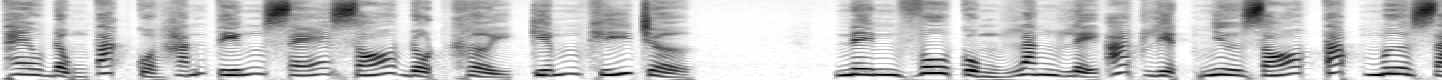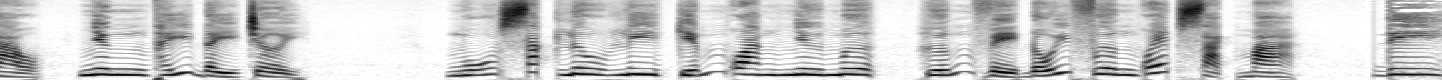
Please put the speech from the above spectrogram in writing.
Theo động tác của hắn tiếng xé gió đột khởi kiếm khí trở. Nên vô cùng lăng lệ ác liệt như gió táp mưa rào, nhưng thấy đầy trời. Ngũ sắc lưu ly kiếm quang như mưa, hướng về đối phương quét sạch mà. Đi.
